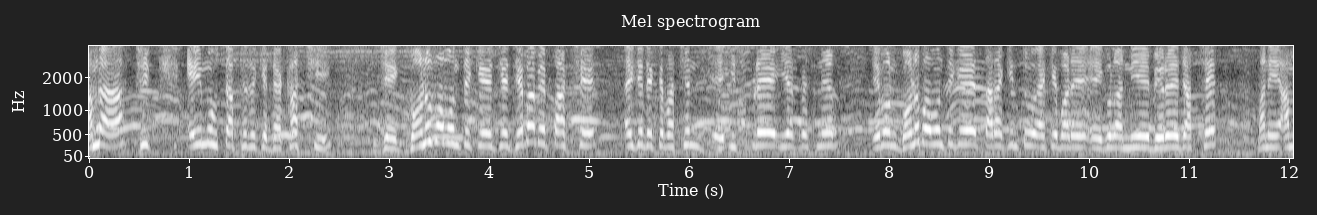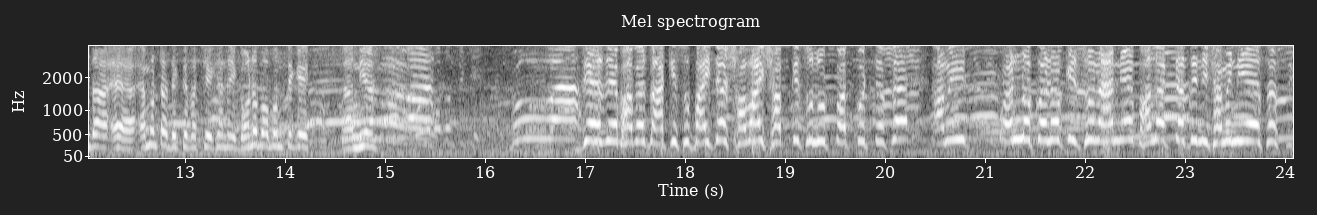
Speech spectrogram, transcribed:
আমরা ঠিক এই মুহূর্তে আপনাদেরকে দেখাচ্ছি যে গণভবন থেকে যে যেভাবে পাচ্ছে এই যে দেখতে পাচ্ছেন যে স্প্রে ইয়ার পেসনেল এবং গণভবন থেকে তারা কিন্তু একেবারে এগুলা নিয়ে বেরোয় যাচ্ছে। মানে আমরা এমনটা দেখতে পাচ্ছি এখানে গণভবন থেকে নিয়ে যে যেভাবে যা কিছু পাইছে সবাই সবকিছু লুটপাট করতেছে। আমি অন্য কোনো কিছু না নিয়ে ভালো একটা জিনিস আমি নিয়ে এসেছি।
